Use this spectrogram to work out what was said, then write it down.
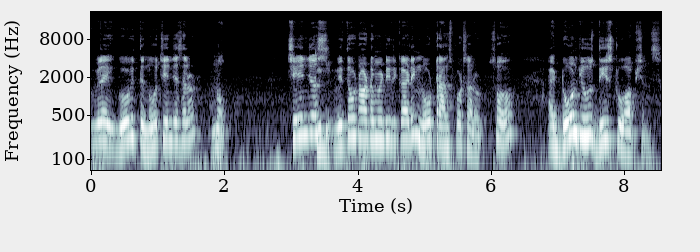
will i go with the no changes allowed? No. Changes mm-hmm. without automatic recording no transports allowed. So i don't use these two options.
